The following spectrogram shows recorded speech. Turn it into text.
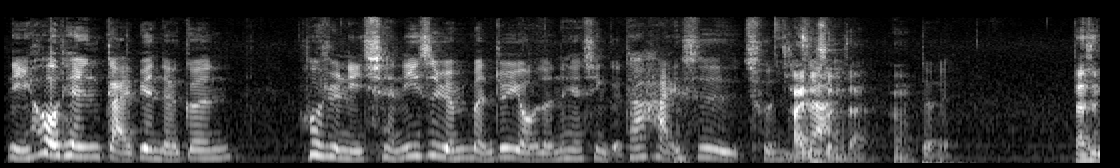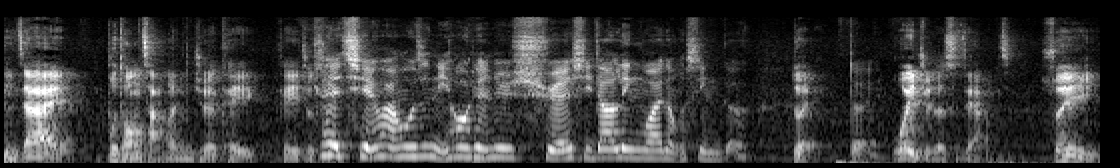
你后天改变的跟或许你潜意识原本就有的那些性格，它还是存在，还是存在？嗯，对，但是你在不同场合，你觉得可以可以就是可以切换，或是你后天去学习到另外一种性格，对，对，我也觉得是这样子，所以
